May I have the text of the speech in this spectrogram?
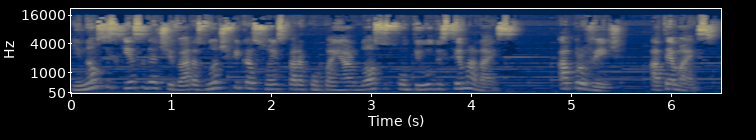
E não se esqueça de ativar as notificações para acompanhar nossos conteúdos semanais. Aproveite! Até mais!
